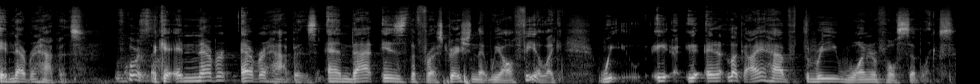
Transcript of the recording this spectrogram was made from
It never happens. Of course. Not. Okay, it never ever happens, and that is the frustration that we all feel. Like we, look, I have three wonderful siblings,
